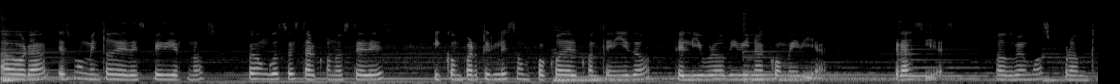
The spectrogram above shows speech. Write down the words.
Ahora es momento de despedirnos. Fue un gusto estar con ustedes y compartirles un poco del contenido del libro Divina Comedia. Gracias. Nos vemos pronto.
